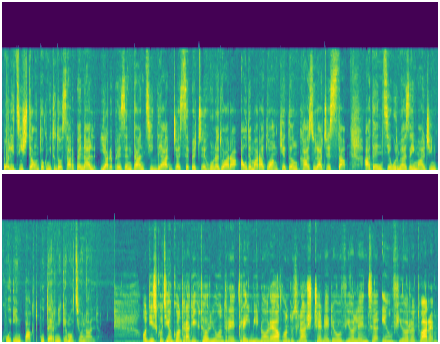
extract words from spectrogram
Polițiștii au întocmit dosar penal, iar reprezentanții de a GSPC Hunedoara au demarat o anchetă în cazul acesta. Atenție, urmează imagini cu impact puternic emoțional. O discuție în contradictoriu între trei minore a condus la scene de o violență înfiorătoare.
